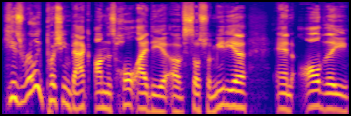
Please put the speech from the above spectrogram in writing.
He's really pushing back on this whole idea of social media and all the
